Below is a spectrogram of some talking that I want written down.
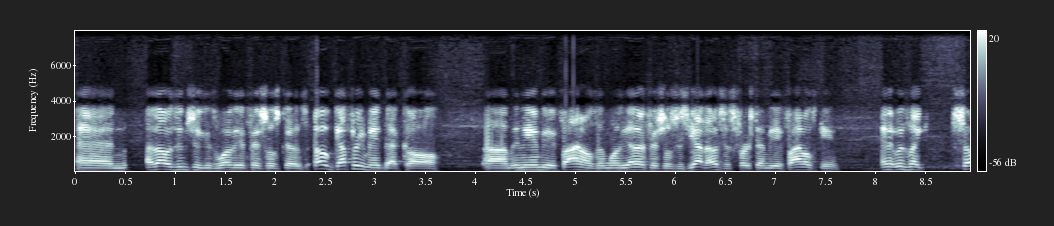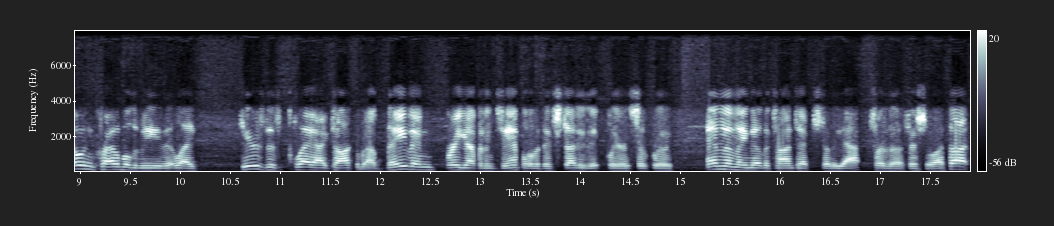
And I thought it was interesting because one of the officials goes, "Oh, Guthrie made that call," um, in the NBA Finals, and one of the other officials says, "Yeah, that was his first NBA Finals game," and it was like so incredible to me that like here's this play I talk about. They then bring up an example of it. They've studied it clear so clearly, and then they know the context for the app for the official. I thought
